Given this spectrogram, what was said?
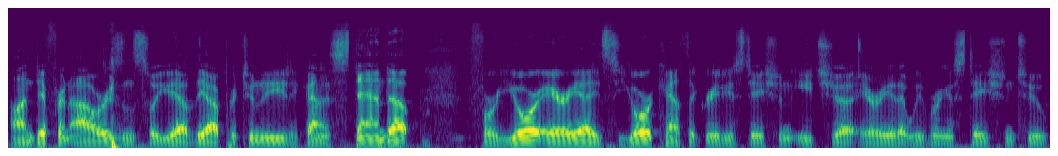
on different hours, and so you have the opportunity to kind of stand up for your area. It's your Catholic radio station, each uh, area that we bring a station to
